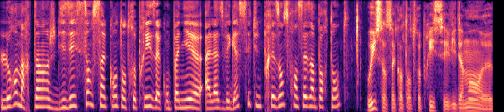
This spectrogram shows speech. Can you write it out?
Laurent Martin, je disais 150 entreprises accompagnées euh, à Las Vegas, c'est une présence française importante? Oui, 150 entreprises, c'est évidemment euh,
